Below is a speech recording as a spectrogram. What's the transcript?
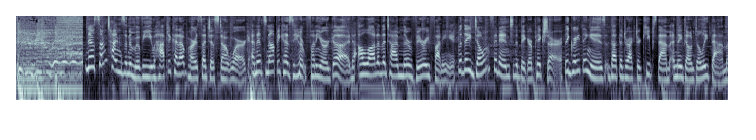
hero. Now, sometimes in a movie, you have to cut out parts that just don't work, and it's not because they aren't funny or good. A lot of the time, they're very funny, but they don't fit into the bigger picture. The great thing is that the director keeps them and they don't delete them.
